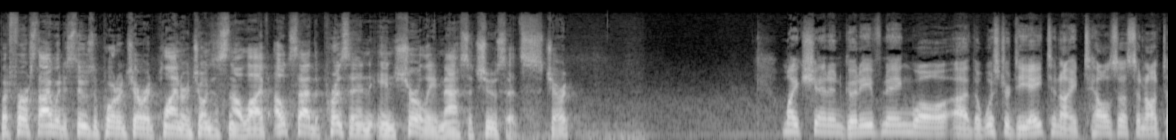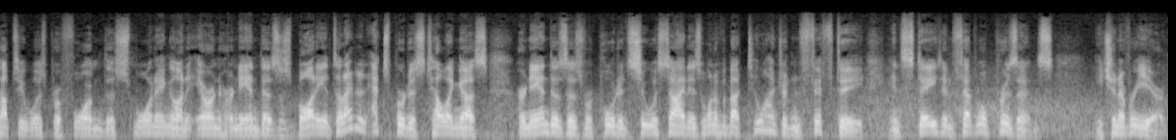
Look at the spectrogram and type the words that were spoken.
But first, Eyewitness News reporter Jared Pliner joins us now live outside the prison in Shirley, Massachusetts. Jared? Mike Shannon, good evening. Well, uh, the Worcester DA tonight tells us an autopsy was performed this morning on Aaron Hernandez's body. And tonight, an expert is telling us Hernandez's reported suicide is one of about 250 in state and federal prisons each and every year.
